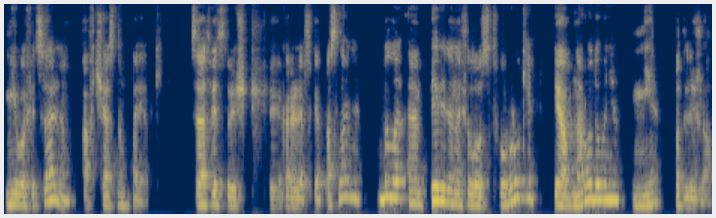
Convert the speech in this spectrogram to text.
не в официальном, а в частном порядке. Соответствующее королевское послание было э, передано философу в руки и обнародованию не подлежало.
